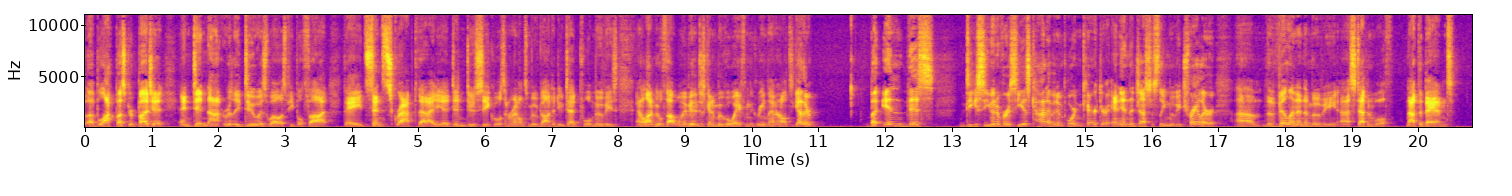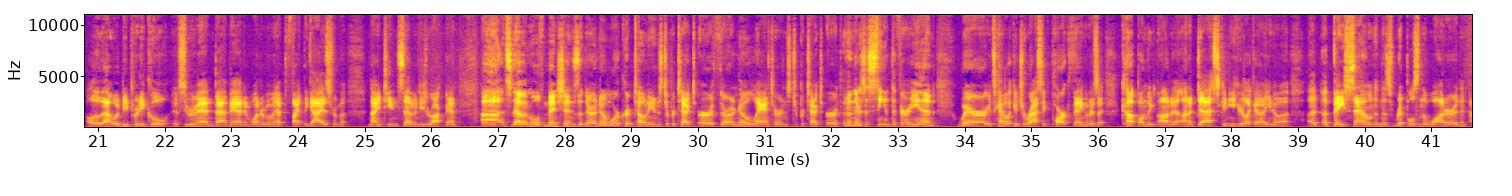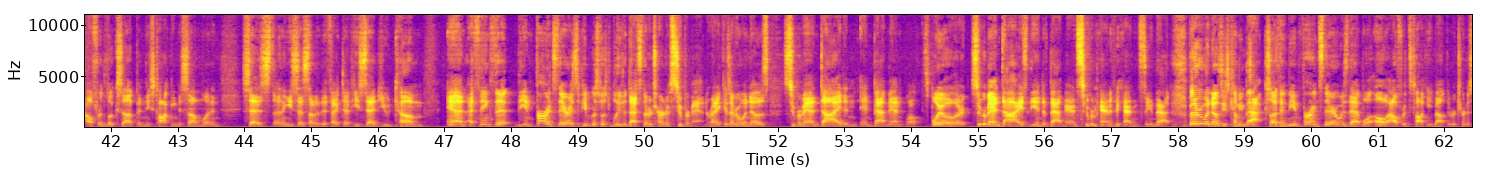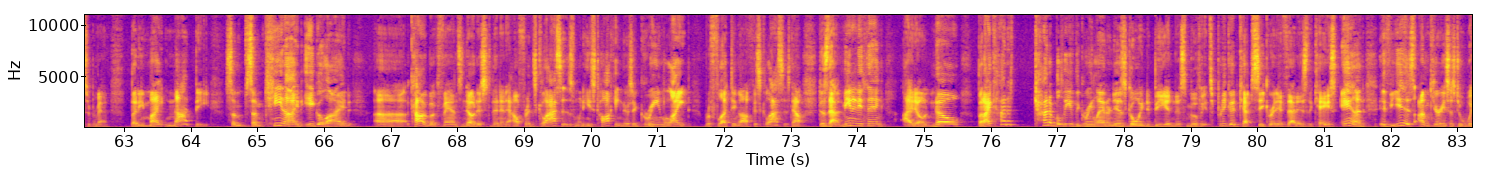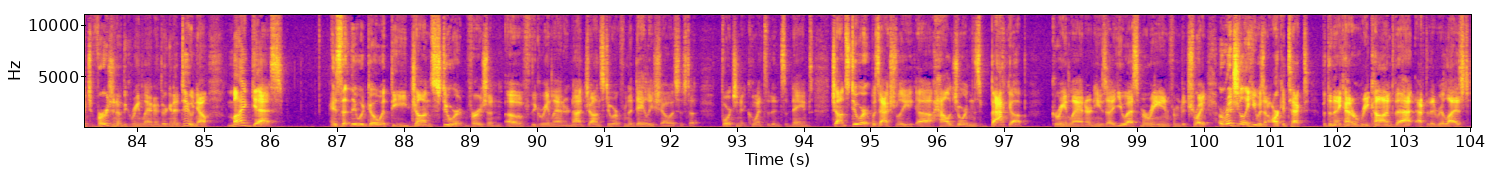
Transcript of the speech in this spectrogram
uh, blockbuster budget and did not really do as well as people thought. They since scrapped that idea, didn't do sequels, and Reynolds moved on to do Deadpool movies. And a lot of people thought, well, maybe they're just going to move away from the Green Lantern altogether. But in this DC universe, he is kind of an important character. And in the Justice League movie trailer, um, the villain in the movie, uh, Steppenwolf, not the band, Although that would be pretty cool if Superman, Batman, and Wonder Woman have to fight the guys from a 1970s rock band. Uh, Steppenwolf mentions that there are no more Kryptonians to protect Earth. There are no lanterns to protect Earth. And then there's a scene at the very end where it's kind of like a Jurassic Park thing. There's a cup on the on a, on a desk, and you hear like a you know a, a, a bass sound, and there's ripples in the water. And then Alfred looks up and he's talking to someone and says, I think he says something to the effect of, "He said you'd come." And I think that the inference there is that people are supposed to believe that that's the return of Superman, right? Because everyone knows Superman died and, and Batman, well, spoiler alert, Superman dies at the end of Batman Superman if you hadn't seen that. But everyone knows he's coming back. So I think the inference there was that, well, oh, Alfred's talking about the return of Superman. But he might not be. Some, some keen eyed, eagle eyed uh, comic book fans noticed that in Alfred's glasses, when he's talking, there's a green light reflecting off his glasses. Now, does that mean anything? I don't know, but I kind of kind of believe the Green Lantern is going to be in this movie. It's a pretty good kept secret if that is the case. And if he is, I'm curious as to which version of the Green Lantern they're going to do. Now, my guess is that they would go with the John Stewart version of the Green Lantern, not John Stewart from The Daily Show. It's just a fortunate coincidence of names. John Stewart was actually uh, Hal Jordan's backup Green Lantern. He's a U.S. Marine from Detroit. Originally, he was an architect, but then they kind of retconned that after they realized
